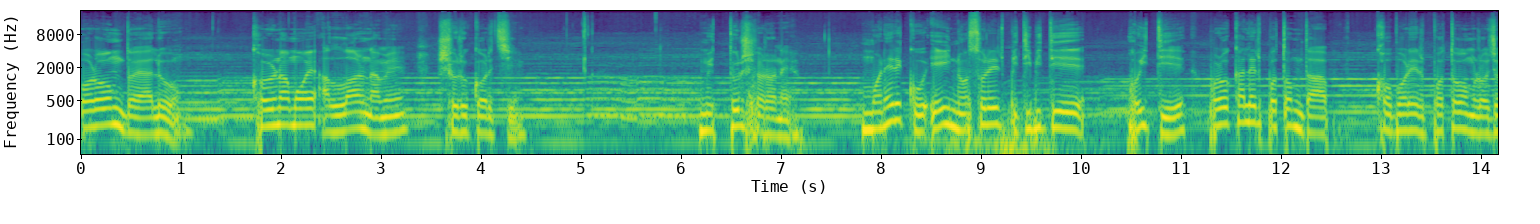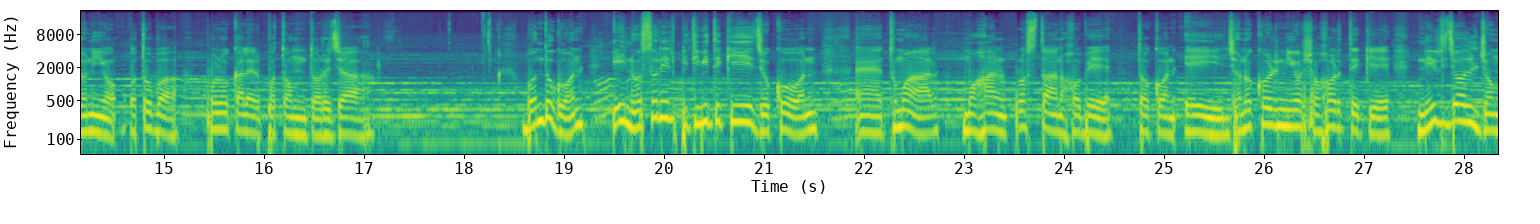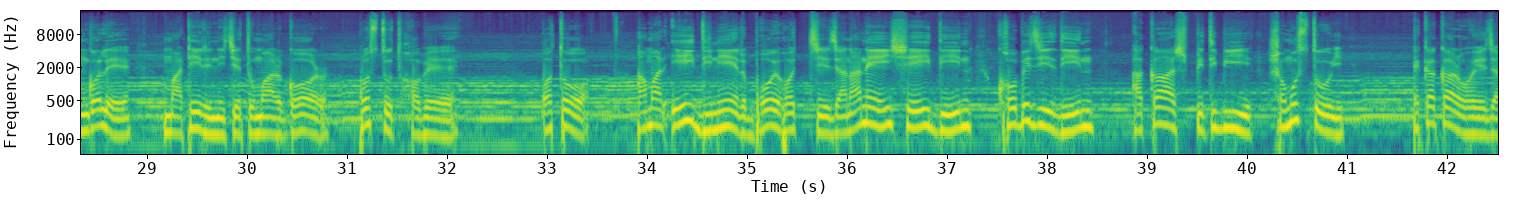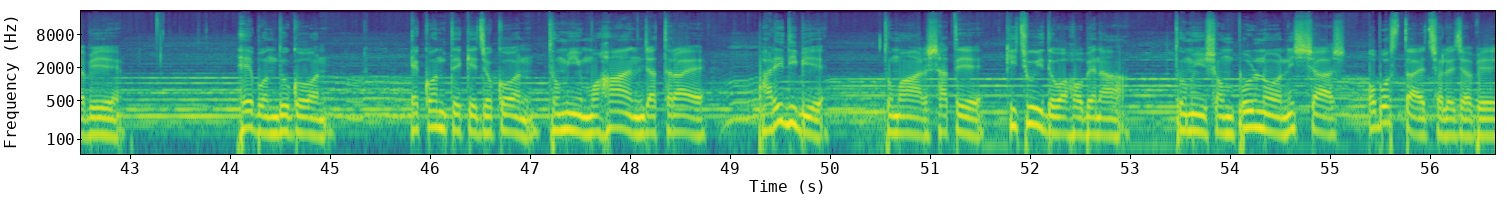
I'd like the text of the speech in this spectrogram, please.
পরম দয়ালু, করুণাময় আল্লাহর নামে শুরু করছি। মৃত্যুর স্মরণে, মনে রেখো এই নসরের পৃথিবীতে হইতে পরকালের প্রথম দাপ, খবরের প্রথম রজনীয় অথবা পরকালের প্রথম দরজা। বন্ধুগণ, এই নসরের পৃথিবী থেকে যখন তোমার মহান প্রস্থান হবে, তখন এই জনকর্ণীয় শহর থেকে নির্জল জঙ্গলে মাটির নিচে তোমার গড় প্রস্তুত হবে। অত আমার এই দিনের ভয় হচ্ছে, জানা নেই সেই দিন, কবে যে দিন, আকাশ, পৃথিবী সমস্তই একাকার হয়ে যাবে। হে বন্ধুগণ এখন থেকে যখন তুমি মহান যাত্রায় পাড়ি দিবে, তোমার সাথে কিছুই দেওয়া হবে না। তুমি সম্পূর্ণ নিঃশ্বাস অবস্থায় চলে যাবে।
